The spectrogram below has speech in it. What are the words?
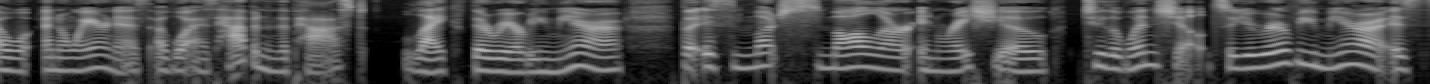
an awareness of what has happened in the past like the rearview mirror, but it's much smaller in ratio to the windshield. So your rearview mirror is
